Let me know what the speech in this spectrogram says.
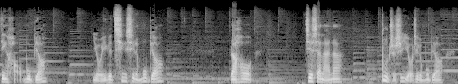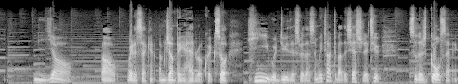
定好目标，有一个清晰的目标。然后接下来呢，不只是有这个目标， 你要哦，wait a second, I'm jumping ahead real quick. So he would do this with us, and we talked about this yesterday too. So there's goal setting，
